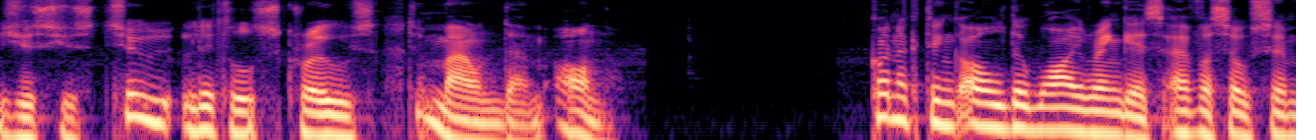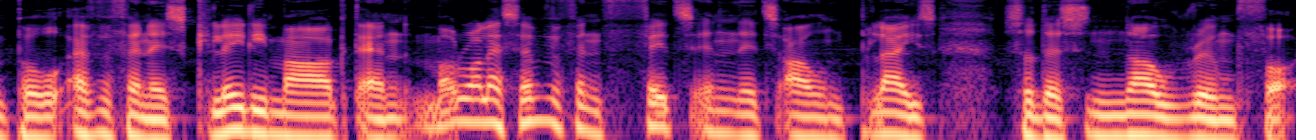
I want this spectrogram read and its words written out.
Just use two little screws to mount them on. Connecting all the wiring is ever so simple, everything is clearly marked and more or less everything fits in its own place so there's no room for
